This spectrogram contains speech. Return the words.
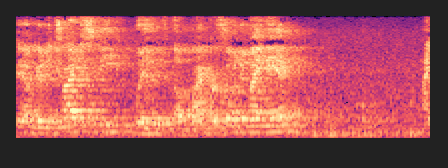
Okay, I'm going to try to speak with a microphone in my hand. I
